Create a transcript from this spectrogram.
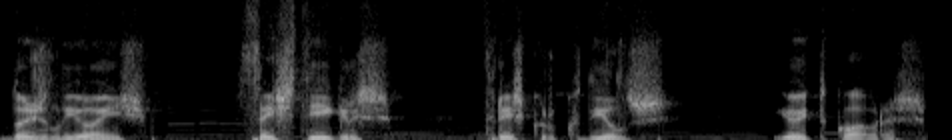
dois leões, seis tigres, três crocodilos e oito cobras.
